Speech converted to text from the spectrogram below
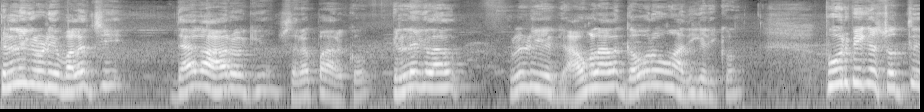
பிள்ளைகளுடைய வளர்ச்சி தேக ஆரோக்கியம் சிறப்பாக இருக்கும். பிள்ளைகளால் பிள்ளைடைய அவங்களால கௌரவம் அதிகரிக்கும். பூர்வீக சொத்து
